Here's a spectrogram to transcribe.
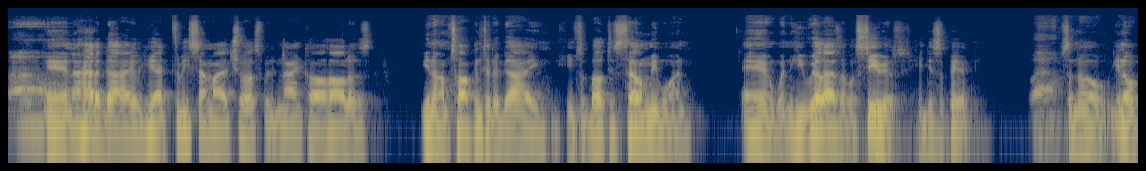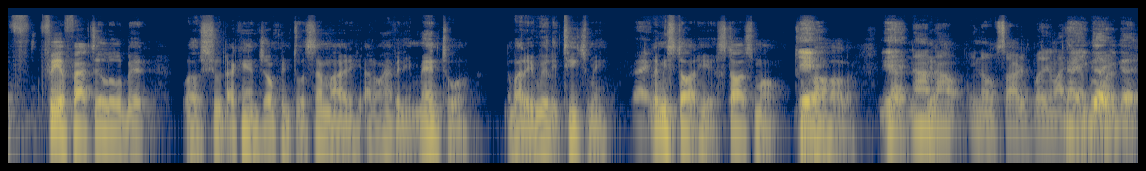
Ah. And I had a guy, he had three semi trucks with nine car haulers. You know, I'm talking to the guy, he's about to sell me one. And when he realized I was serious, he disappeared. wow. So, no, you know, fear factor a little bit. Well, shoot, I can't jump into a semi. I don't have any mentor. Nobody really teach me. Right. Let me start here. Start small. Two Yeah. car hauler. yeah. Now, Yeah. now, you know, sorry to butt in like Nah, that. you good. what- You good.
